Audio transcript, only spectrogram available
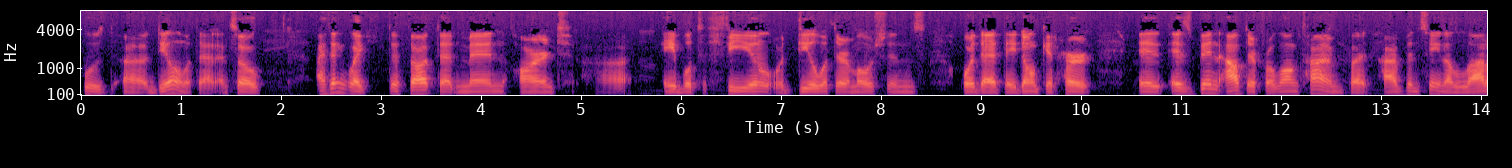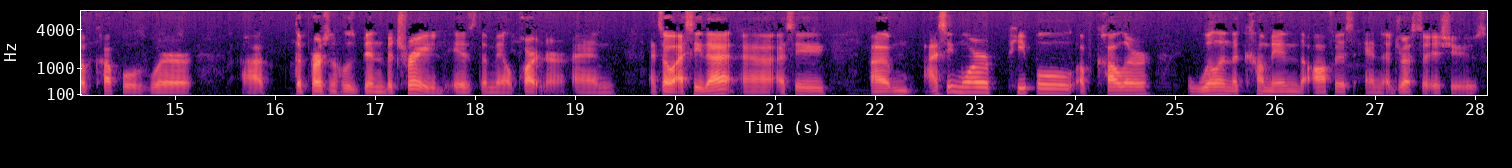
who was uh, dealing with that, and so I think like the thought that men aren't uh, able to feel or deal with their emotions, or that they don't get hurt, it, has been out there for a long time. But I've been seeing a lot of couples where uh, the person who's been betrayed is the male partner, and and so I see that. Uh, I see um, I see more people of color willing to come in the office and address the issues.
